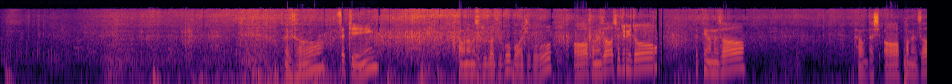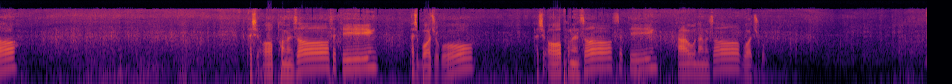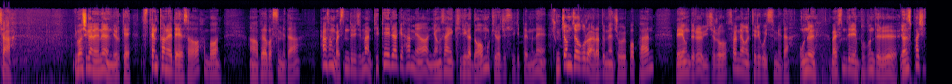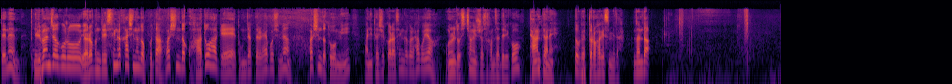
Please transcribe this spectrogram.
자, 여기서 세팅. 다운하면서 눌러주고 모아주고. 업 하면서 체중 이동 세팅하면서 다운 다시 업 하면서 다시 업 하면서 세팅 다시 모아주고 다시 업 하면서 세팅 다운 하면서 모아주고 자 이번 시간에는 이렇게 스탬턴에 대해서 한번 어, 배워봤습니다. 항상 말씀드리지만 디테일하게 하면 영상의 길이가 너무 길어질 수 있기 때문에 중점적으로 알아두면 좋을 법한 내용들을 위주로 설명을 드리고 있습니다. 오늘 말씀드린 부분들을 연습하실 때는 일반적으로 여러분들이 생각하시는 것보다 훨씬 더 과도하게 동작들을 해보시면 훨씬 더 도움이 많이 되실 거라 생각을 하고요. 오늘도 시청해주셔서 감사드리고 다음 편에 또 뵙도록 하겠습니다. 감사합니다.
